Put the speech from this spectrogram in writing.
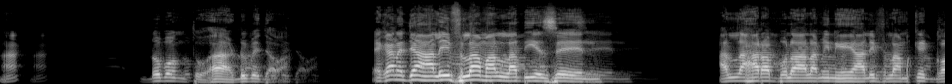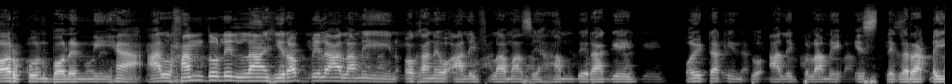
হ্যাঁ? ডুবন্ত হ্যাঁ ডুবে যাওয়া। এখানে যে আলিফলাম আল্লাহ দিয়েছেন, আল্লাহ রাব্বুল আলামিন এই বলেননি। হ্যাঁ আলহামদুলিল্লাহ রাব্বিল আলামিন, ওখানেও আলিফলাম আছে হামদের আগে। ওইটা কিন্তু আলিফলামে ইস্তেগরাকি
